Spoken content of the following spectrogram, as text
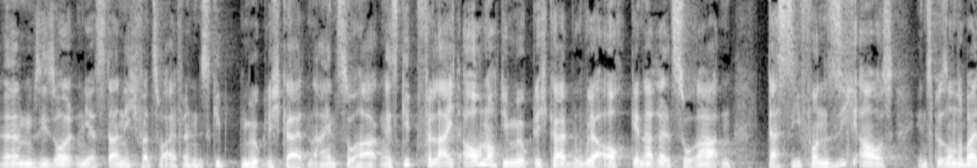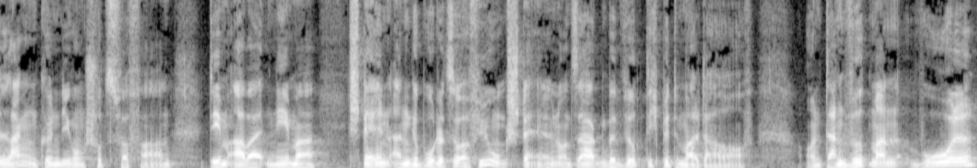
ähm, sie sollten jetzt da nicht verzweifeln. Es gibt Möglichkeiten einzuhaken. Es gibt vielleicht auch noch die Möglichkeit, wo wir auch generell zu raten, dass sie von sich aus, insbesondere bei langen Kündigungsschutzverfahren, dem Arbeitnehmer Stellenangebote zur Verfügung stellen und sagen, bewirb dich bitte mal darauf. Und dann wird man wohl,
